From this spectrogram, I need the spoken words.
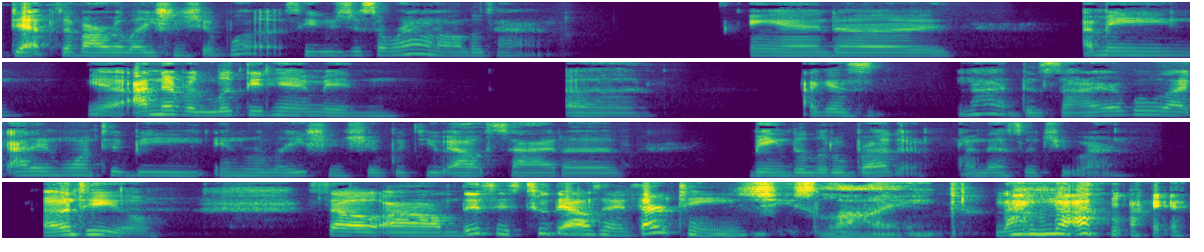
depth of our relationship was. He was just around all the time, and uh, I mean, yeah, I never looked at him in, uh, I guess not desirable. Like I didn't want to be in relationship with you outside of being the little brother, and that's what you are. Until, so um, this is 2013. She's lying. I'm not lying.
